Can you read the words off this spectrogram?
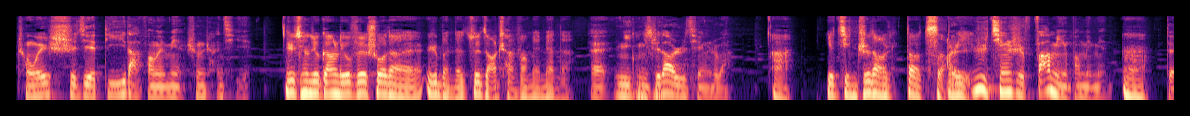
成为世界第一大方便面生产企业。日清就刚刚刘飞说的，日本的最早产方便面的哎，你你知道日清是吧？啊，也仅知道到此而已。日清是发明方便面的。嗯，对，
